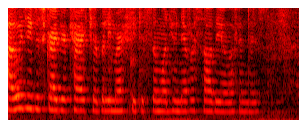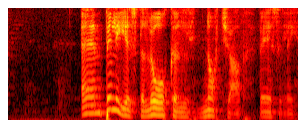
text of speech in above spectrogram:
How would you describe your character Billy Murphy to someone who never saw the Young Offenders? Um, Billy is the local nut job, basically.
